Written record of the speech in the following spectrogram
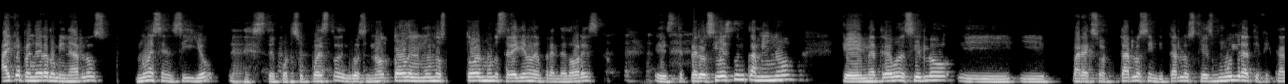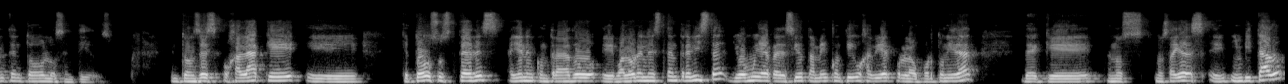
Hay que aprender a dominarlos. No es sencillo, este, por supuesto. Digo, si no, todo el mundo, todo el mundo estaría lleno de emprendedores. Este, pero sí es un camino que me atrevo a decirlo y, para exhortarlos, invitarlos, que es muy gratificante en todos los sentidos. Entonces, ojalá que, eh, que todos ustedes hayan encontrado eh, valor en esta entrevista. Yo muy agradecido también contigo, Javier, por la oportunidad de que nos, nos hayas eh, invitado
